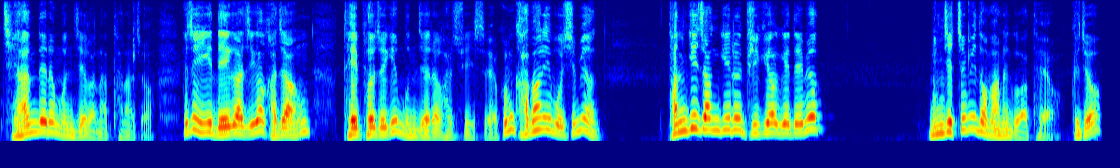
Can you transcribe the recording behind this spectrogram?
제한되는 문제가 나타나죠. 그래서 이 네 가지가 가장 대표적인 문제라고 할 수 있어요. 그럼 가만히 보시면 단기 장기를 비교하게 되면 문제점이 더 많은 것 같아요. 그죠?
